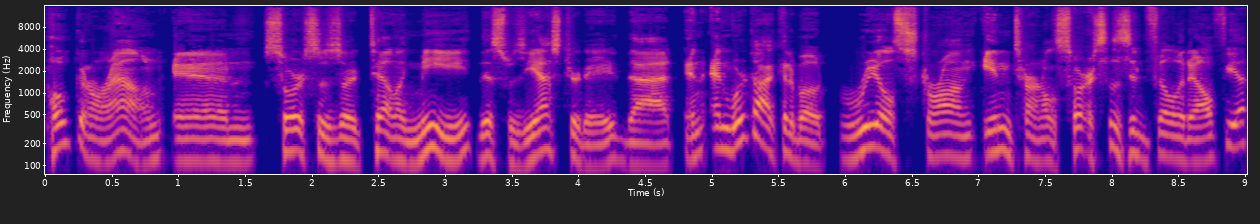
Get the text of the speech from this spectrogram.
Poking around, and sources are telling me this was yesterday that, and, and we're talking about real strong internal sources in Philadelphia,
